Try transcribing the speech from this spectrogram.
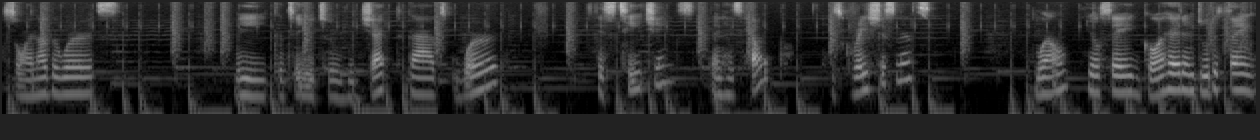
So, in other words, we continue to reject God's word his teachings and his help, his graciousness, well, he'll say, go ahead and do the thing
